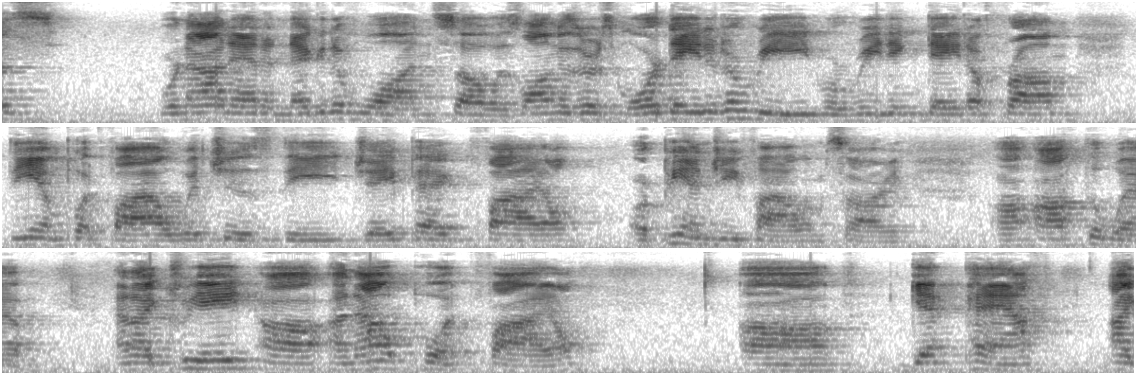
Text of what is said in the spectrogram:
as we're not at a negative one. So as long as there's more data to read, we're reading data from the input file, which is the JPEG file or PNG file. I'm sorry, uh, off the web, and I create uh, an output file. Uh, get path. I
